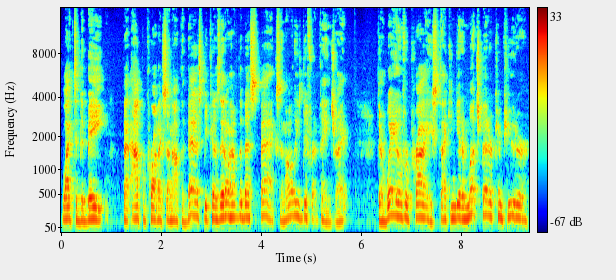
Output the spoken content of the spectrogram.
like to debate that Apple products are not the best because they don't have the best specs and all these different things, right? They're way overpriced. I can get a much better computer.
